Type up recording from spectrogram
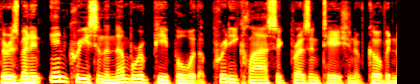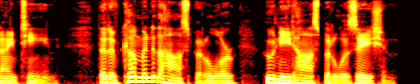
there has been an increase in the number of people with a pretty classic presentation of COVID 19 that have come into the hospital or who need hospitalization.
